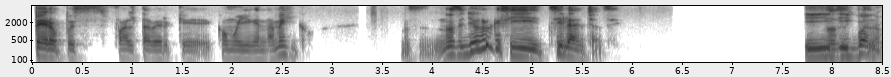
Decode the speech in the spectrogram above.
pero pues falta ver que, cómo lleguen a México. No sé, yo creo que sí, sí le dan chance. Y, bueno,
